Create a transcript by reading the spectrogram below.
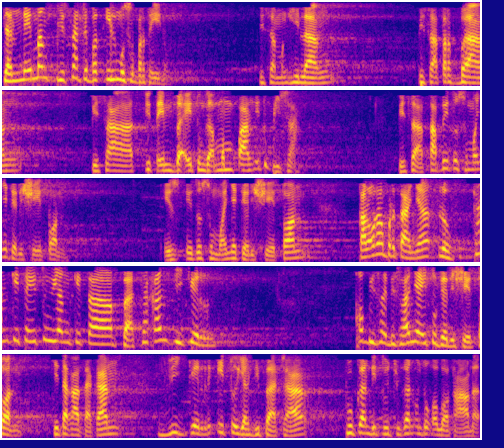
Dan memang bisa dapat ilmu seperti itu. Bisa menghilang, bisa terbang, bisa ditembak itu nggak mempan, itu bisa. Bisa, tapi itu semuanya dari syaitan. Itu semuanya dari syaitan. Kalau orang bertanya, loh kan kita itu yang kita baca kan zikir. Kok bisa-bisanya itu dari syaitan? kita katakan zikir itu yang dibaca bukan ditujukan untuk Allah Ta'ala.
